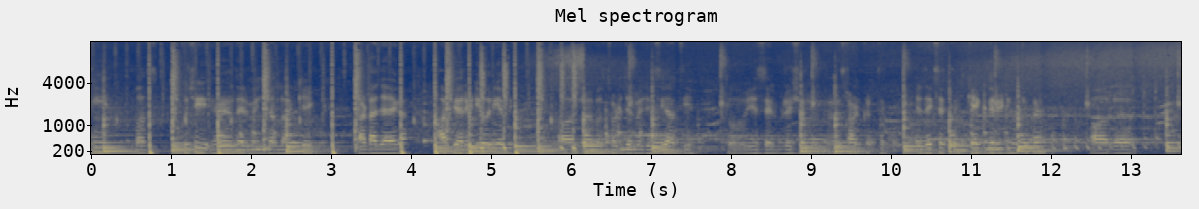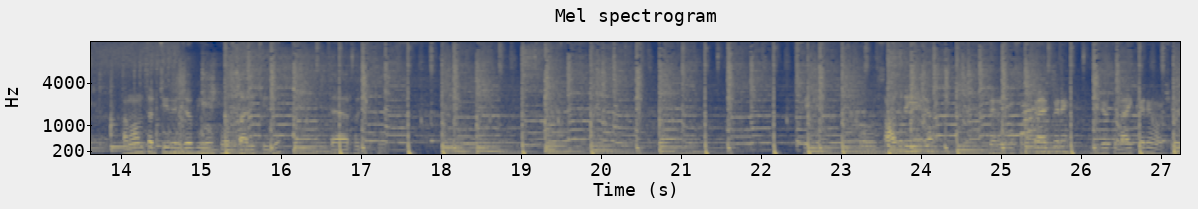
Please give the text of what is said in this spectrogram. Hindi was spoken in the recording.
नहीं हैं बस कुछ ही देर में इंशाल्लाह केक काटा जाएगा। आफिया रेडी हो रही है अभी? और बस थोड़ी देर में जैसी आती है तो ये सेलिब्रेशन स्टार्ट करते हैं। ये देख सकते हैं, केक भी रेडी हो चुका है। और तमाम तर चीज़ें जो भी हैं वो सारी चीज़ें तैयार हो चुकी हैं। ठीक है तो साथ रहिएगा, चैनल को सब्सक्राइब करें, वीडियो को लाइक करें और share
